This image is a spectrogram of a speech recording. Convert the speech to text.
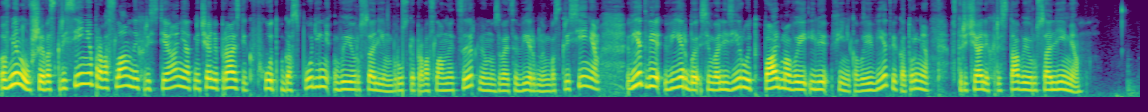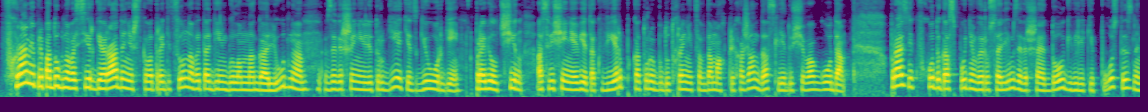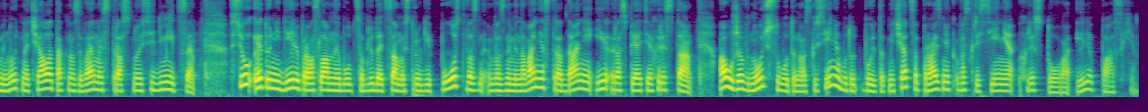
В минувшее воскресенье православные христиане отмечали праздник «Вход Господень в Иерусалим». В Русской Православной Церкви он называется вербным воскресением. Ветви вербы символизируют пальмовые или финиковые ветви, которыми встречали Христа в Иерусалиме. В храме преподобного Сергия Радонежского традиционно в этот день было многолюдно. В завершении литургии отец Георгий провел чин освящения веток верб, которые будут храниться в домах прихожан до следующего года. Праздник входа Господня в Иерусалим завершает долгий Великий пост и знаменует начало так называемой Страстной Седмицы. Всю эту неделю православные будут соблюдать самый строгий пост во знаменование страданий и распятия Христа. А уже в ночь субботы на воскресенье будут, будет отмечаться праздник Воскресения Христова или Пасхи.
